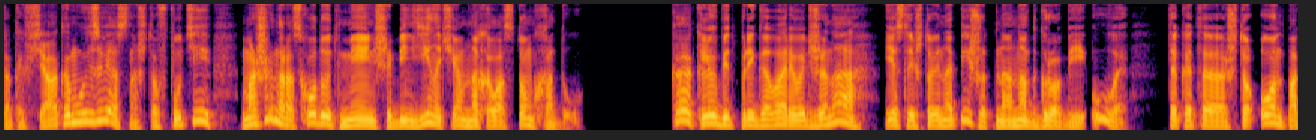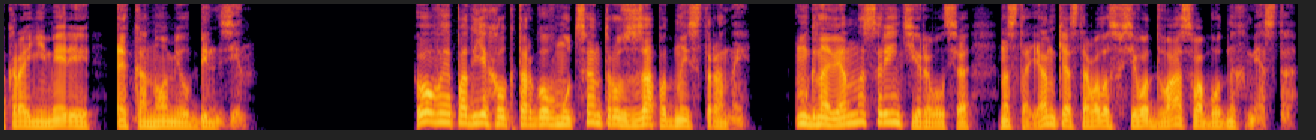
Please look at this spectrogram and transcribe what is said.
как и всякому известно, что в пути машина расходует меньше бензина, чем на холостом ходу. Как любит приговаривать жена, если что и напишут на надгробии Уве, так это, что он, по крайней мере, экономил бензин. Уве подъехал к торговому центру с западной стороны. Мгновенно сориентировался. На стоянке оставалось всего два свободных места.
